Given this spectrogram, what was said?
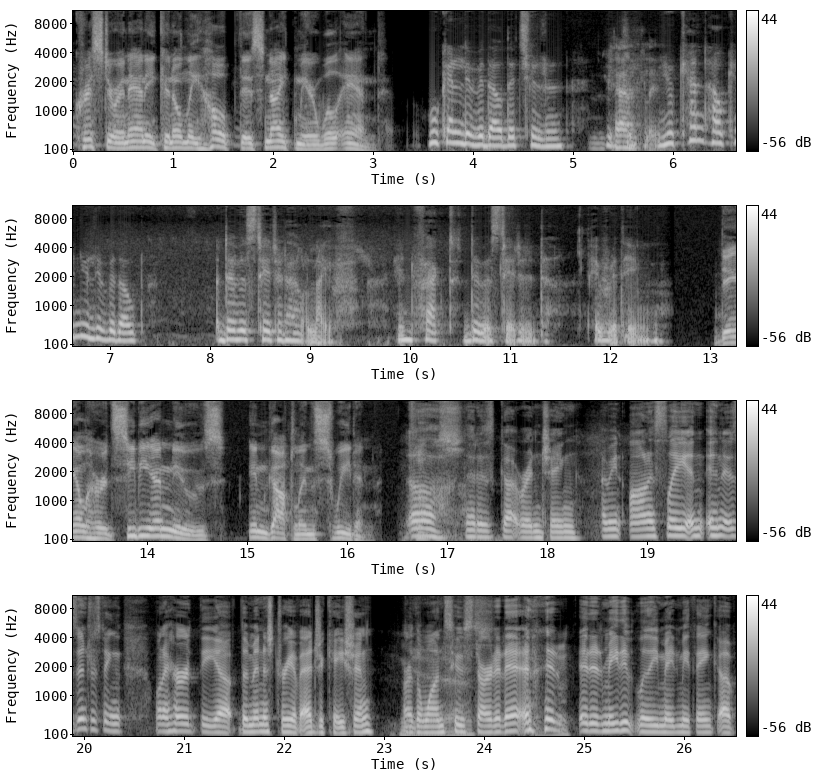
Krister and Annie can only hope this nightmare will end. Who can live without their children? You can't live. You can't. How can you live without a devastated life? In fact, devastated everything. Dale Hurd CBN News, in Gotland, Sweden. Oh, that is gut wrenching. I mean, honestly, and, and was interesting when I heard the uh, the Ministry of Education are the ones who started it, and it, it immediately made me think of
